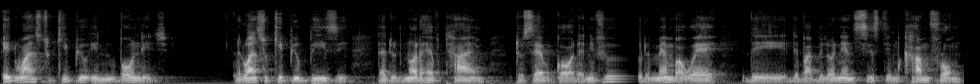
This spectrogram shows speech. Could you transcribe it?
it wants to keep you in bondage. It wants to keep you busy that you do not have time to serve God. And if you remember where the the Babylonian system come from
